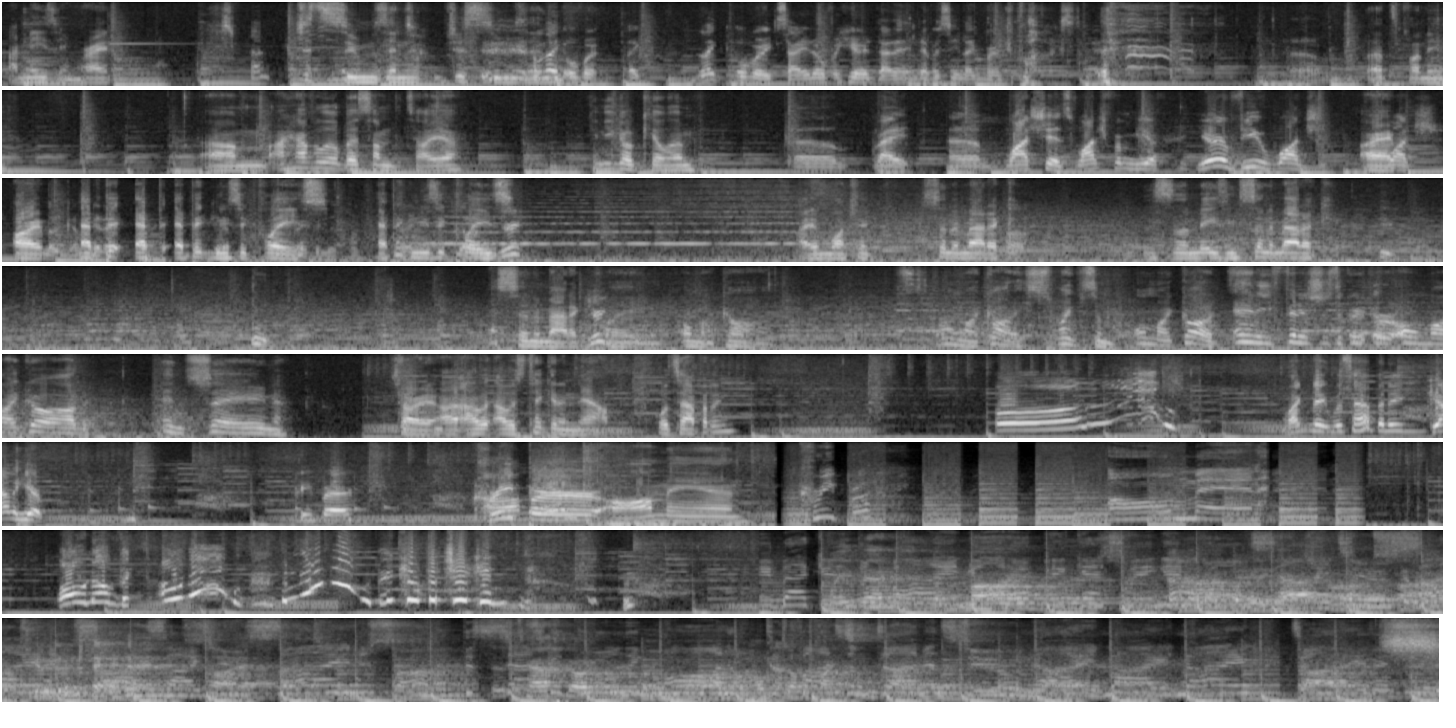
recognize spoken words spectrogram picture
Amazing, right? Just zooms in, just zooms in. I'm like over, like, like overexcited over here that I never seen like birch blocks. That's funny. Um, I have a little bit of something to tell you. Can you go kill him? Um, right. Um, watch this. Watch from your your view. Watch. All right. Watch. All right. Look, epic, gonna- ep epic music plays. breaking this one. Epic music plays. you're- I am watching cinematic. This is an amazing cinematic. A cinematic playing. Oh my god. Oh my god, he swipes him. Oh my god. And he finishes the creeper. Oh my god. Insane. Sorry, I, I, I was taking a nap. What's happening? Oh Black Knight, what's happening? Get out of here. Creeper. Creeper. Oh man. Creeper. Oh man. Oh no! They, oh no! No! They killed the chicken. Back in the mind, pickaxe swinging from side to side, side to side. This task of rolling on, hope to find some diamonds tonight, night, night, diamonds.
